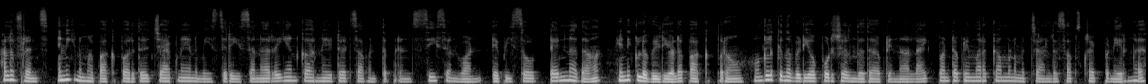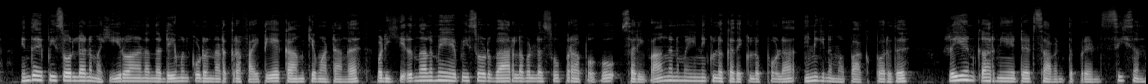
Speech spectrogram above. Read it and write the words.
ஹலோ ஃப்ரெண்ட்ஸ் இன்றைக்கி நம்ம பார்க்க போகிறது ஜாப்பனியன் சீரீஸான reincarnated seventh friends season one episode டென்னை தான் இன்னைக்குள்ள வீடியோவில் பார்க்க போகிறோம் உங்களுக்கு இந்த வீடியோ பிடிச்சிருந்தது அப்படின்னா லைக் பண்ணிட்டு அப்படி மறக்காமல் நம்ம சேனலை சப்ஸ்கிரைப் பண்ணிடுங்க இந்த எபிசோடில் நம்ம ஹீரோ ஆன அந்த டேமன் கூட நடக்கிற ஃபைட்டையே காமிக்க மாட்டாங்க. பட் இருந்தாலுமே எபிசோடு வேறு லெவலில் சூப்பராக போகும். சரி வாங்க நம்ம இன்றைக்குள்ள கதைக்குள்ளே போகலாம் இன்றைக்கி நம்ம பார்க்க போகிறது reincarnated seventh friends season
